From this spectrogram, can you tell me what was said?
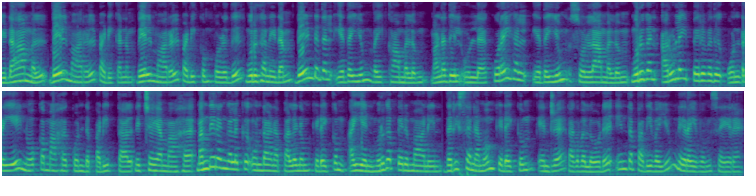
விடாமல் வேல்மாறல் படிக்கணும். வேல்மாறல் படிக்கும் பொழுது முருகனிடம் வேண்டுதல் எதையும் வைக்காமலும் மனதில் உள்ள குறைகள் எதையும் சொல்லாமலும் முருகன் அருளை பெறுவது ஒன்றை ஒன்றையே நோக்கமாக கொண்டு படித்தால் நிச்சயமாக மந்திரங்களுக்கு உண்டான பலனும் கிடைக்கும். ஐயன் முருகப்பெருமானின் தரிசனமும் கிடைக்கும் என்ற தகவலோடு இந்த பதிவையும் நிறைவும் செய்கிறேன்.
